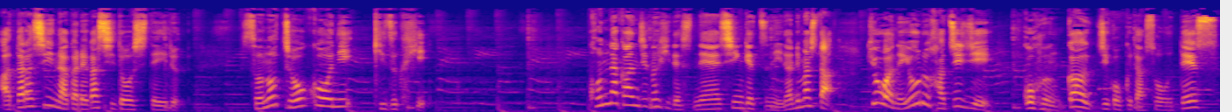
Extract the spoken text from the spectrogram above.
新しい流れが始動している。その兆候に気づく日。こんな感じの日ですね。新月になりました。今日はね、夜8時5分が時刻だそうです。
